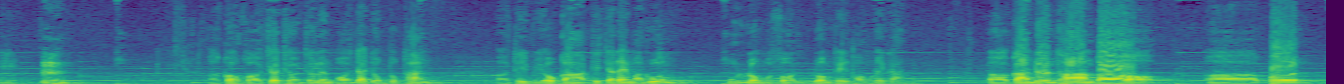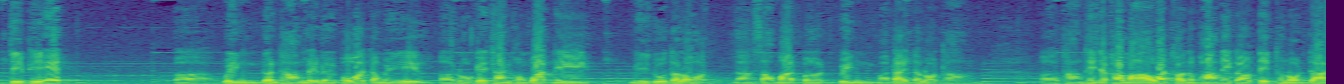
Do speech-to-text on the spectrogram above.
นี้ ก็ขอเชิญเชิญเจริญพรญาติโยมทุกท่าน ที่มีโอกาสที่จะได้มาร่วมบุญร่วมกุศลร่วมเททองด้วยกัน การเดินทางก็เปิด GPS วิ่งเดินทางได้เลย เพราะว่าจะมีโลเคชันของวัดนี้มีอยู่ตลอดนะสามารถเปิดวิ่งมาได้ตลอดทางทางที่จะเข้ามาวัดเขาน้ำพระนี่ก็ติดถนนใหญ่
